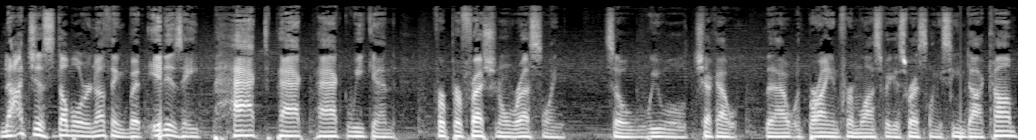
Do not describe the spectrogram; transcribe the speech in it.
Not just double or nothing, but it is a packed, packed, packed weekend for professional wrestling. So we will check out that with Brian from LasVegasWrestlingScene.com.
